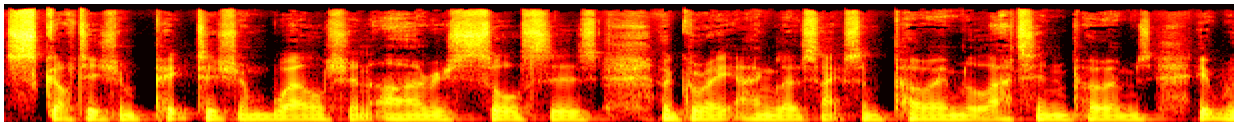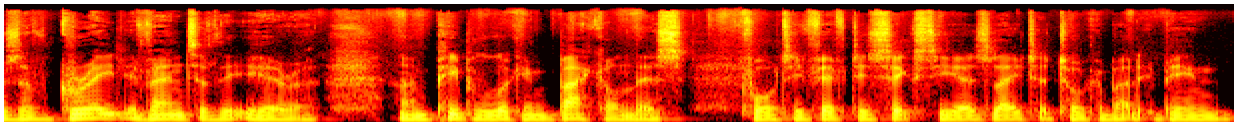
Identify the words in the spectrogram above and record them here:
Scottish and Pictish and Welsh and Irish sources, a great Anglo-Saxon poem, Latin poems. It was a great event of the era. And people looking back on this 40, 50, 60 years later talk about it being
